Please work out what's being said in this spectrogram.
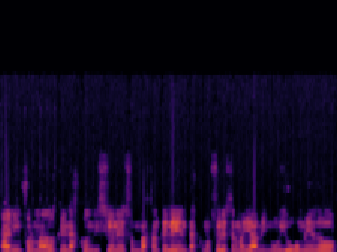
han informado que las condiciones son bastante lentas, como suele ser Miami, muy húmedo,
